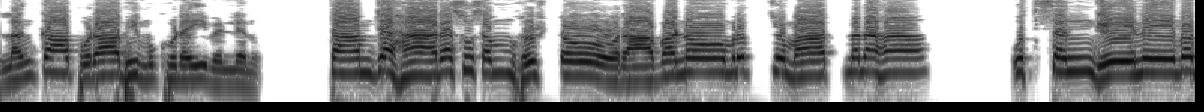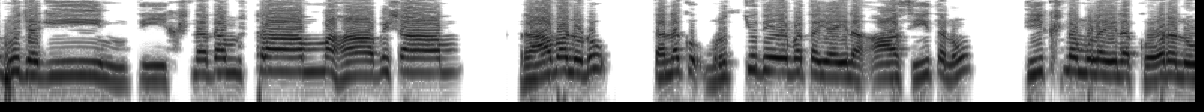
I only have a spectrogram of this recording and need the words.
లంకాపురాభిముఖుడై వెళ్ళెను. తాం జహారసు సంహృష్టో రావణో మృత్యుమాత్మన। ఉత్సంగేనేవ భుజగీం తీక్ష్ణదంష్ట్రాం మహావిషాం. రావణుడు తనకు మృత్యుదేవతయైన ఆ సీతను తీక్ష్ణములైన కోరలు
